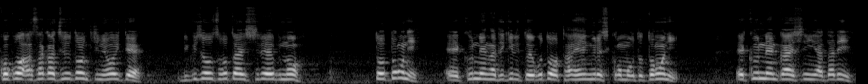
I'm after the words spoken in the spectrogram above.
ここ朝霞駐屯地において、陸上総隊司令部のとともに、訓練ができるということを大変嬉しく思うとともに、訓練開始にあたり、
